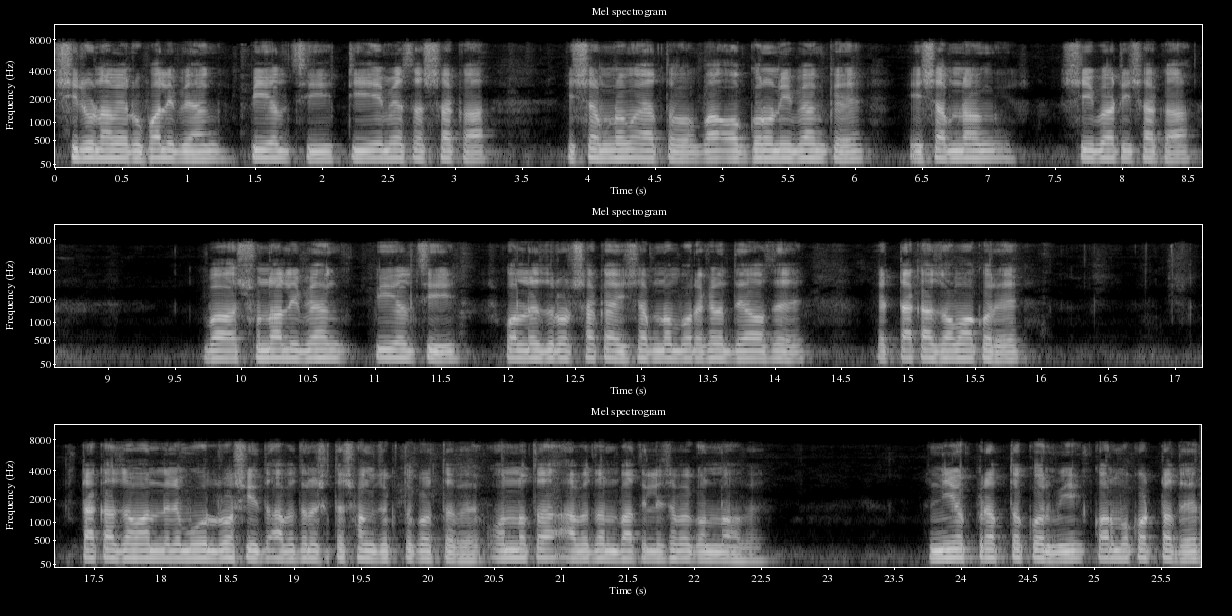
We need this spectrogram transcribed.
শিরোনামে রূপালী ব্যাংক পিএলসি টিএমএসএস শাখা হিসাব নং এত বা অগ্রণী ব্যাংকে হিসাব নং শিবাটি শাখা বা Sonali bank PLC college road শাখা, হিসাব নম্বর এখানে দেওয়া আছে। এর টাকা জমা করে টাকা জমানোর মূল রসিদ আবেদনের সাথে সংযুক্ত করতে হবে। অন্যথা আবেদন বাতিল হিসাবে গণ্য হবে। নিয়োগপ্রাপ্ত কর্মী, কর্মকর্তাদের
